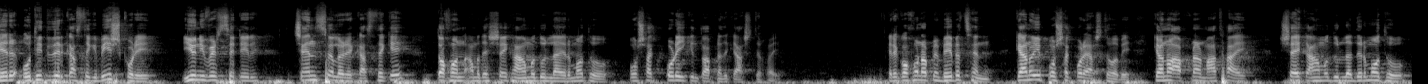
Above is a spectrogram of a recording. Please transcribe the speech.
এর অতিথিদের কাছ থেকে, বিশেষ করে ইউনিভার্সিটির চ্যান্সেলরের কাছ থেকে, তখন আমাদের শেখ আহমদুল্লাহ এর মতো পোশাক পরেই কিন্তু আপনাদেরকে আসতে হয়। এটা কখন আপনি ভেবেছেন? কেন এই পোশাক পরে আসতে হবে? কেন আপনার মাথায় শেখ আহমদুল্লাহদের মতো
